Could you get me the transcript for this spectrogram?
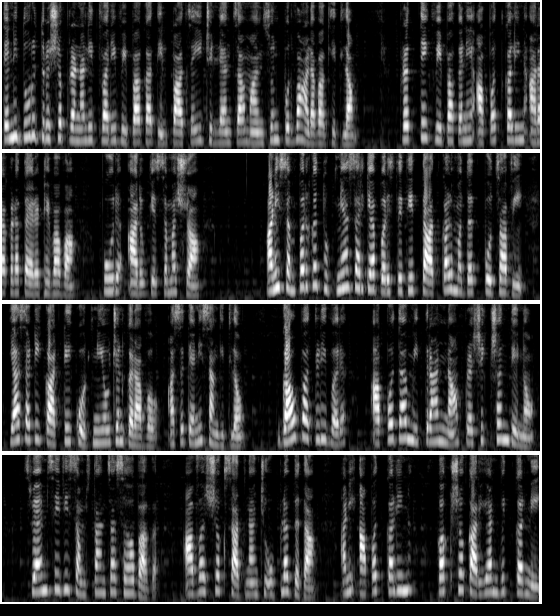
त्यांनी दूरदृश्य प्रणालीद्वारे विभागातील पाचही जिल्ह्यांचा मान्सूनपूर्व आढावा घेतला. प्रत्येक विभागाने आपत्कालीन आराखडा तयार ठेवावा पूर आरोग्य समस्या आणि संपर्क तुटण्यासारख्या परिस्थितीत तात्काळ मदत पोचावी यासाठी काटेकोर नियोजन करावं असं त्यांनी सांगितलं. गाव पातळीवर आपदा मित्रांना प्रशिक्षण देणं स्वयंसेवी संस्थांचा सहभाग आवश्यक साधनांची उपलब्धता आणि आपत्कालीन कक्ष कार्यान्वित करणे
